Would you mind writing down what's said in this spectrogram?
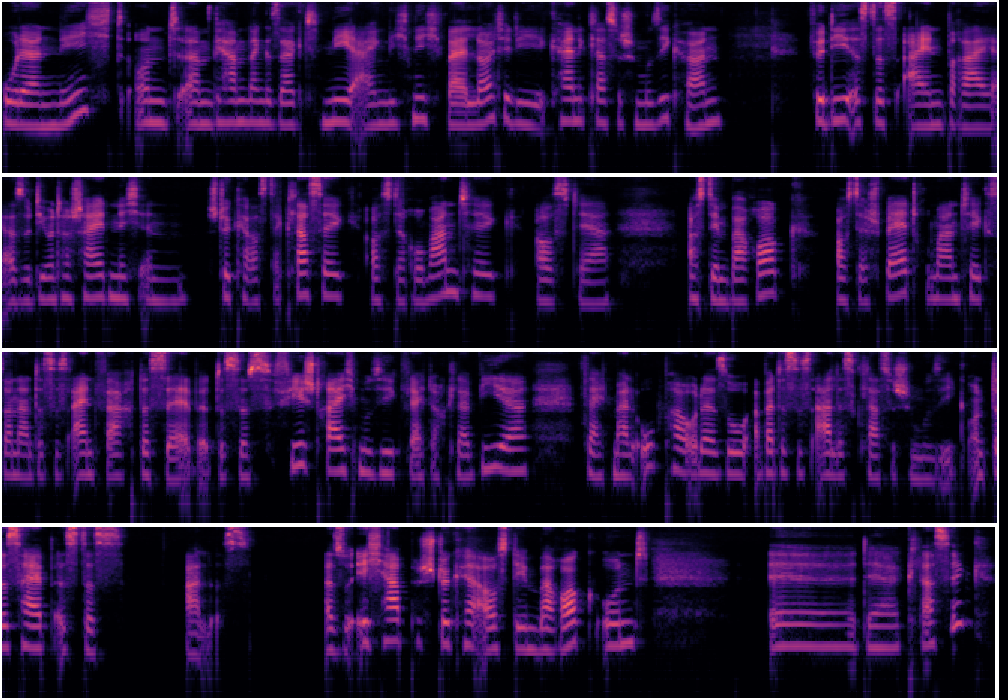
oder nicht? Und ähm, wir haben dann gesagt, nee, eigentlich nicht, weil Leute, die keine klassische Musik hören, für die ist es ein Brei. Also die unterscheiden nicht in Stücke aus der Klassik, aus der Romantik, aus der aus dem Barock, aus der Spätromantik, sondern das ist einfach dasselbe. Das ist viel Streichmusik, vielleicht auch Klavier, vielleicht mal Oper oder so, aber das ist alles klassische Musik und deshalb ist das alles. Also ich habe Stücke aus dem Barock und äh, der Klassik,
